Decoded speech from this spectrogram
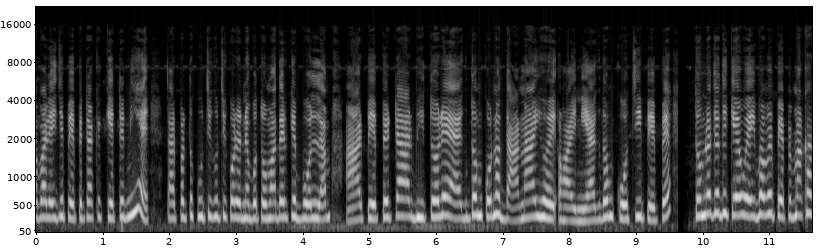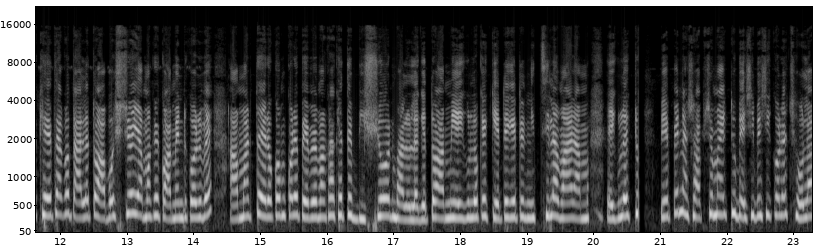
আবার এই যে পেঁপেটাকে কেটে নিয়ে, তারপর তো কুচি কুচি করে নেব, তোমাদেরকে বললাম। আর পেঁপেটার ভিতরে একদম কোনো দানাই হয়ে- হয়নি, একদম কচি পেঁপে। তোমরা যদি কেউ এইভাবে পেঁপে মাখা খেয়ে থাকো, তাহলে তো অবশ্যই আমাকে কমেন্ট করবে। আমার তো এরকম করে পেঁপে মাখা খেতে ভীষণ ভালো লাগে। তো আমি এইগুলোকে কেটে কেটে নিচ্ছিলাম আর এইগুলো একটু পেঁপে না সবসময় একটু বেশি বেশি করে ছোলা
